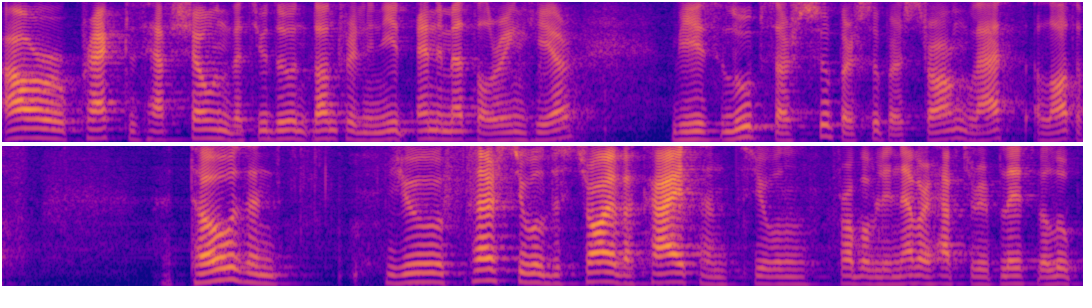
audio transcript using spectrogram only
our practice have shown that you don't, don't really need any metal ring here. These loops are super, super strong, lasts a lot of tows and you first you will destroy the kite and you will probably never have to replace the loop.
